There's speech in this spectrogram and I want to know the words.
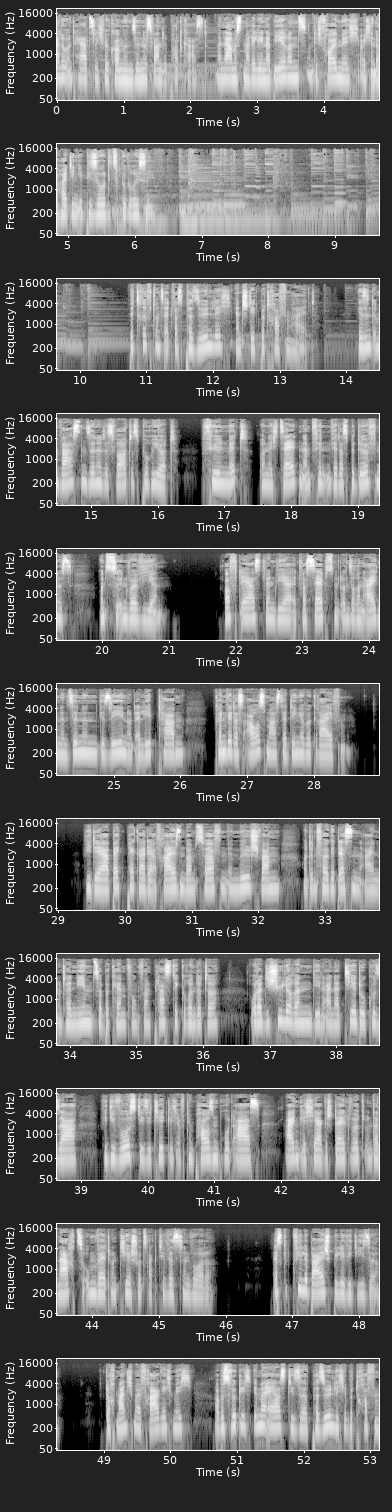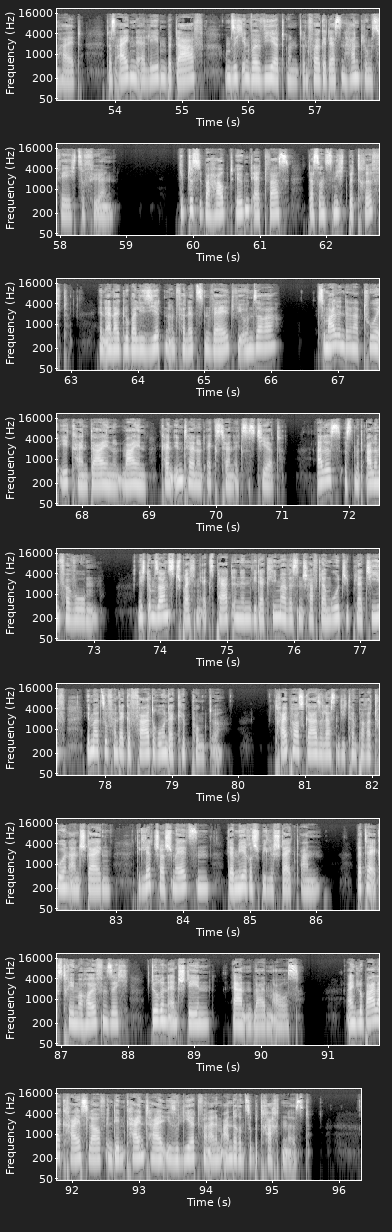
Hallo und herzlich willkommen im Sinneswandel Podcast. Mein Name ist Marilena Behrens und ich freue mich, euch in der heutigen Episode zu begrüßen. Betrifft uns etwas persönlich, entsteht Betroffenheit. Wir sind im wahrsten Sinne des Wortes berührt, fühlen mit und nicht selten empfinden wir das Bedürfnis, uns zu involvieren. Oft erst, wenn wir etwas selbst mit unseren eigenen Sinnen gesehen und erlebt haben, können wir das Ausmaß der Dinge begreifen wie der Backpacker, der auf Reisen beim Surfen im Müll schwamm und infolgedessen ein Unternehmen zur Bekämpfung von Plastik gründete, oder die Schülerin, die in einer Tierdoku sah, wie die Wurst, die sie täglich auf dem Pausenbrot aß, eigentlich hergestellt wird und danach zur Umwelt- und Tierschutzaktivistin wurde. Es gibt viele Beispiele wie diese. Doch manchmal frage ich mich, ob es wirklich immer erst diese persönliche Betroffenheit, das eigene Erleben bedarf, um sich involviert und infolgedessen handlungsfähig zu fühlen. Gibt es überhaupt irgendetwas, das uns nicht betrifft, in einer globalisierten und vernetzten Welt wie unserer? Zumal in der Natur eh kein Dein und Mein, kein intern und extern existiert. Alles ist mit allem verwoben. Nicht umsonst sprechen ExpertInnen wie der Klimawissenschaftler Moji Plativ immerzu von der Gefahr drohender Kipppunkte. Treibhausgase lassen die Temperaturen ansteigen, die Gletscher schmelzen, der Meeresspiegel steigt an. Wetterextreme häufen sich, Dürren entstehen, Ernten bleiben aus. Ein globaler Kreislauf, in dem kein Teil isoliert von einem anderen zu betrachten ist.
